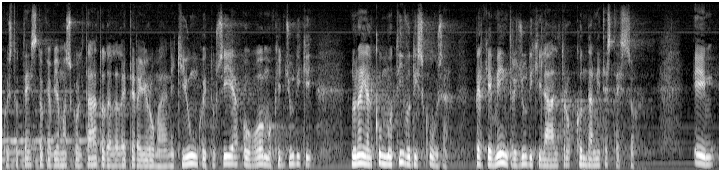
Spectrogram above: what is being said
questo testo che abbiamo ascoltato dalla lettera ai Romani. Chiunque tu sia, o uomo che giudichi, non hai alcun motivo di scusa, perché mentre giudichi l'altro condanni te stesso. E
